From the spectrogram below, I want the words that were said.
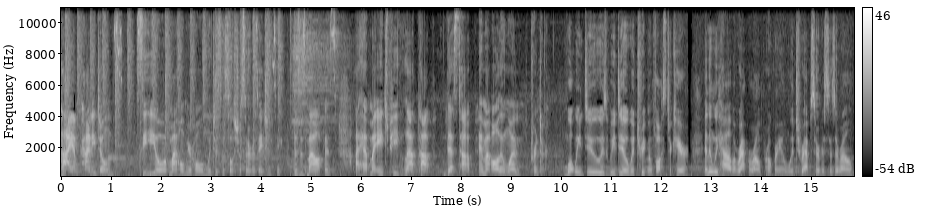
Hi, I'm Connie Jones, CEO of My Home Your Home, which is a social service agency. This is my office. I have my HP laptop, desktop, and my all-in-one printer. What we do is we deal with treatment foster care, and then we have a wraparound program which wraps services around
